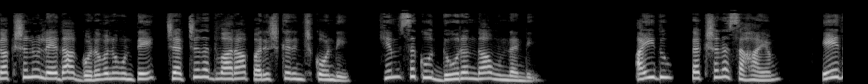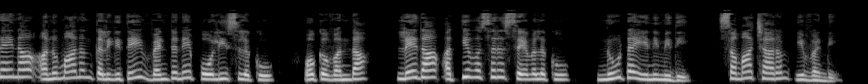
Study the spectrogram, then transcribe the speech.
కక్షలు లేదా గొడవలు ఉంటే చర్చల ద్వారా పరిష్కరించుకోండి. హింసకు దూరంగా ఉండండి. ఐదు తక్షణ సహాయం. ఏదైనా అనుమానం కలిగితే వెంటనే పోలీసులకు ఒక వంద లేదా అత్యవసర సేవలకు నూట ఎనిమిది. సమాచారం ఇవ్వండి.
